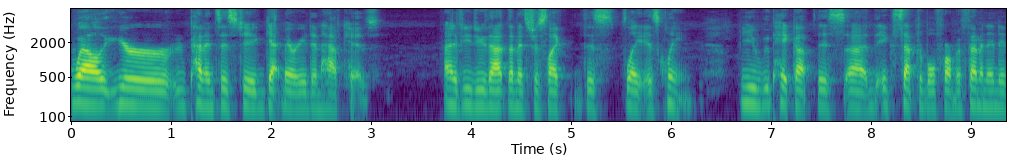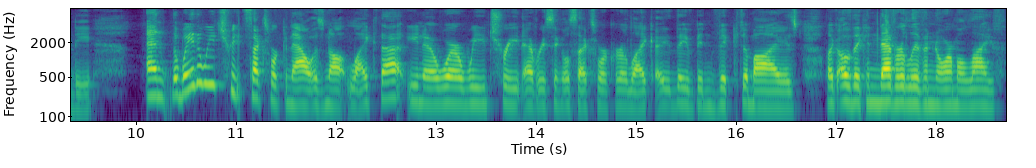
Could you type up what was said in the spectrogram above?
well, your penance is to get married and have kids. And if you do that, then it's just like this slate is clean you pick up this uh, acceptable form of femininity. And the way that we treat sex work now is not like that, you know, where we treat every single sex worker like uh, they've been victimized, like, oh, they can never live a normal life.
